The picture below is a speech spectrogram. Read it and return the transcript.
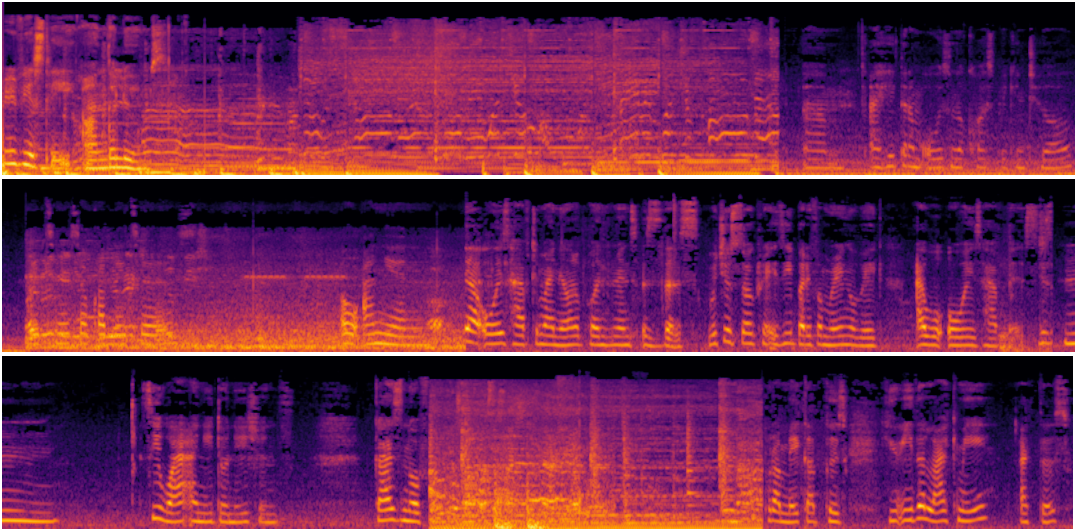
Previously on the looms. Um, I hate that I'm always in the car speaking to y'all. Lettuce, I've got lettuce. Oh, onion. I always have to my nail appointments is this, which is so crazy. But if I'm wearing a wig, I will always have this. Just, hmm. See why I need donations. Guys, no Put on makeup because you either like me like this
